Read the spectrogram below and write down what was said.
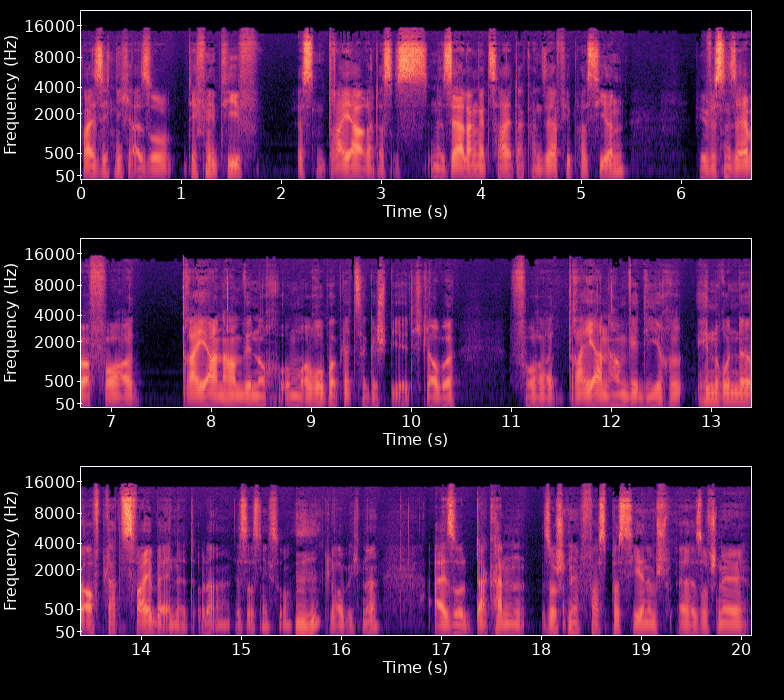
weiß ich nicht. Also definitiv, es sind drei Jahre. Das ist eine sehr lange Zeit. Da kann sehr viel passieren. Wir wissen selber, vor drei Jahren haben wir noch um Europaplätze gespielt. Ich glaube, vor drei Jahren haben wir die Hinrunde auf Platz zwei beendet, oder? Ist das nicht so? Glaube ich, ne? Also da kann so schnell was passieren, im, äh, so schnell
